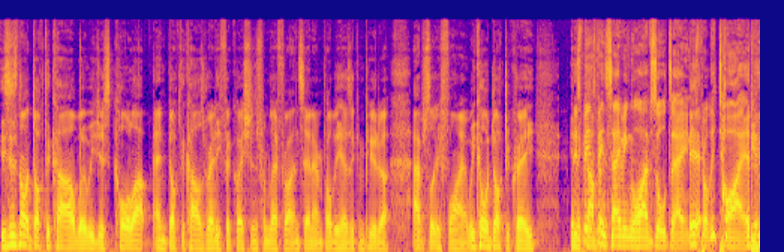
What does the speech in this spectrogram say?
this is not Dr. Karl where we just call up and Dr. Karl's ready for questions from left, right, and centre, and probably has a computer absolutely flying. We called Dr. Cree. In This man's comfort- been saving lives all day and he's Yeah. probably tired. in,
